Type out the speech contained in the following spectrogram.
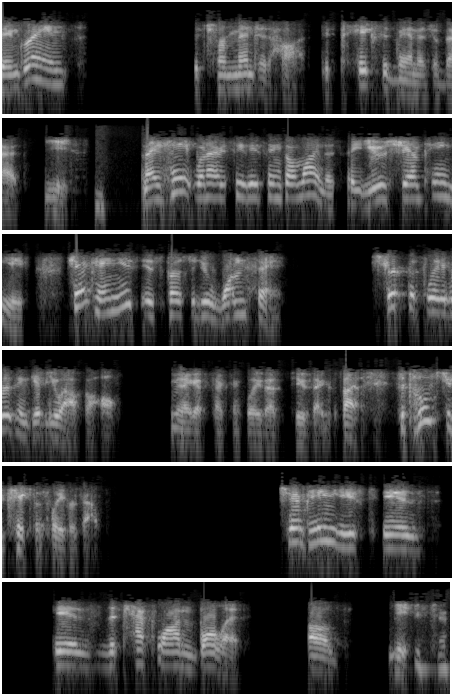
Same grains. It's fermented hot. It takes advantage of that yeast. And I hate when I see these things online that say use champagne yeast. Champagne yeast is supposed to do one thing strip the flavors and give you alcohol. I mean, I guess technically that's two things, but it's supposed to take the flavors out. Champagne yeast is is the Teflon bullet of yeast.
